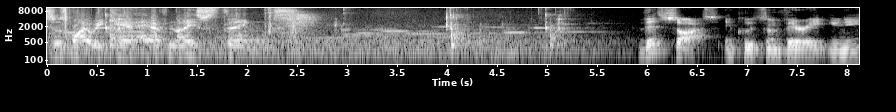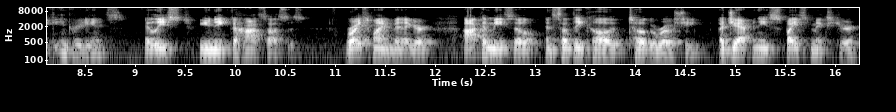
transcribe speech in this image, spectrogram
This is why we can't have nice things. This sauce includes some very unique ingredients, at least unique to hot sauces. Rice wine vinegar, akamiso, and something called togarashi, a Japanese spice mixture,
